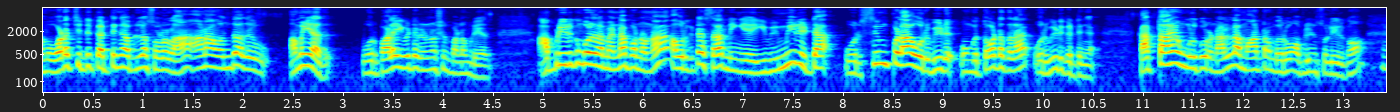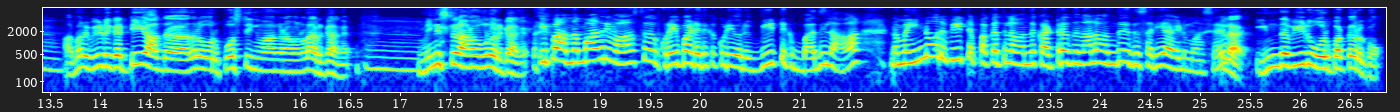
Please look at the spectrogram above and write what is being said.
நம்ம உடைச்சிட்டு கட்டுங்க அப்படிலாம் சொல்லலாம். ஆனால் வந்து அது அமையாது. ஒரு பழைய வீட்டை ரெனோவேஷன் பண்ண முடியாது. அப்படி இருக்கும்போது நம்ம என்ன பண்ணோம்னா அவர்கிட்ட சார் நீங்கள் இம்மீடியட்டாக ஒரு சிம்பிளாக ஒரு வீடு உங்கள் தோட்டத்தில் ஒரு வீடு கட்டுங்க. கட்டாயம் உங்களுக்கு ஒரு நல்ல மாற்றம் வரும் அப்படின்னு சொல்லியிருக்கோம். அது மாதிரி வீடு கட்டி அந்த அதில் ஒரு போஸ்டிங் வாங்கினவங்களாம் இருக்காங்க. மினிஸ்டர் ஆனவங்களும் இருக்காங்க இப்போ அந்த மாதிரி வாஸ்து குறைபாடு இருக்கக்கூடிய ஒரு வீட்டுக்கு பதிலா நம்ம இன்னொரு வீட்டை பக்கத்துல வந்து கட்டுறதுனால வந்து இது சரியாயிடுமா சார் இல்ல இந்த வீடு ஒரு பக்கம் இருக்கும்.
